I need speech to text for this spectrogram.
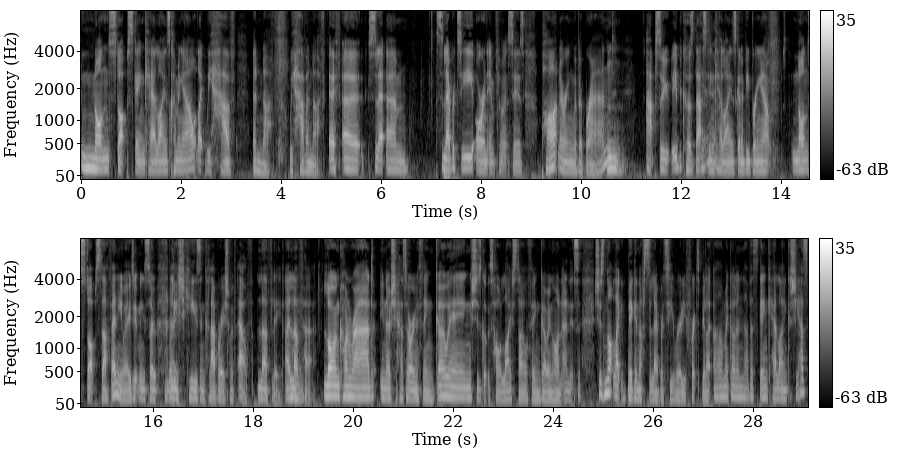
non-stop skincare lines coming out. Like we have enough. We have enough. If a cele- um, celebrity or an influencer is partnering with a brand, absolutely, because that skincare line is going to be bringing out non-stop stuff anyway. Do you know I mean? So Alicia Keys in collaboration with Elf, lovely. I mm-hmm. love her. Lauren Conrad, you know, she has her own thing going. She's got this whole lifestyle thing going on, and it's she's not like big enough celebrity really for it to be like, oh my god, another skincare line because she has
